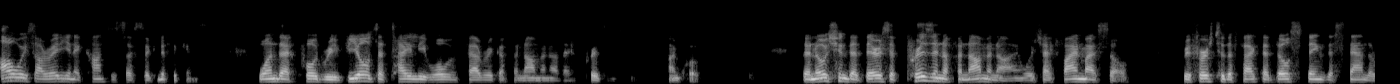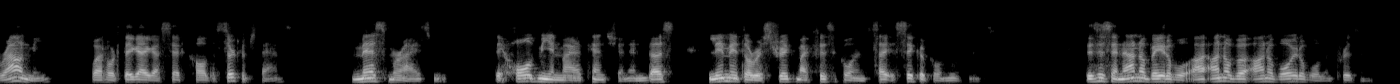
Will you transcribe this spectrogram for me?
always already in a context of significance, one that, quote, reveals a tightly woven fabric of phenomena that imprisons me, unquote. The notion that there is a prison of phenomena in which I find myself refers to the fact that those things that stand around me, what Ortega y Gasset called a circumstance, mesmerize me. They hold me in my attention and thus limit or restrict my physical and psychical movements. This is an unavoidable, unavoidable imprisonment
